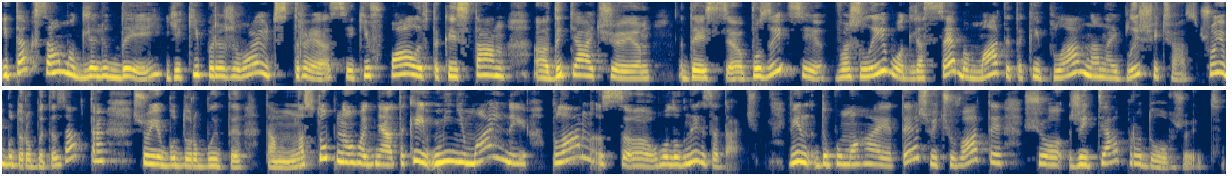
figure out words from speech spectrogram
І так само для людей, які переживають стрес, які впали в такий стан дитячої десь е, позиції, важливо для себе мати такий план на найближчий час. Що я буду робити завтра, що я буду робити там наступного дня. Такий мінімальний план з е, головних задач. Він допомагає теж відчувати, що життя продовжується.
